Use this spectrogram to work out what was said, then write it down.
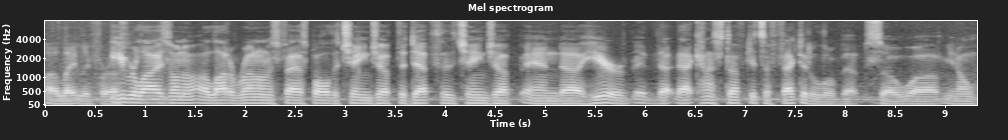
uh, lately for us. He relies on a, a, lot of run on his fastball, the changeup, the depth of the changeup, and uh, here that that kind of stuff gets affected a little bit. So uh, you know,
